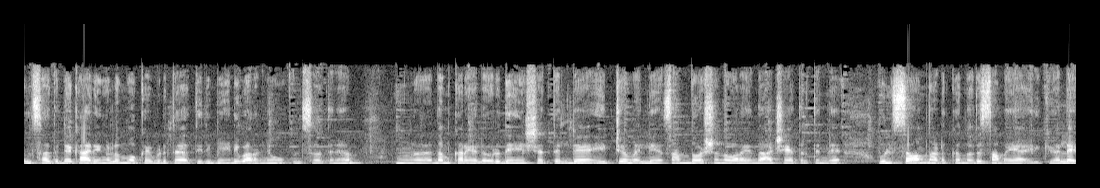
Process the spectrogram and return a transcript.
ഉത്സവത്തിന്റെ കാര്യങ്ങളും ഒക്കെ ഇവിടുത്തെ തിരുമേനി പറഞ്ഞു. ഉത്സവത്തിന് നമുക്കറിയാലോ ഒരു ദേശത്തിന്റെ ഏറ്റവും വലിയ സന്തോഷം എന്ന് പറയുന്നത് ആ ക്ഷേത്രത്തിന്റെ ഉത്സവം നടക്കുന്ന ഒരു സമയമായിരിക്കും അല്ലേ?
